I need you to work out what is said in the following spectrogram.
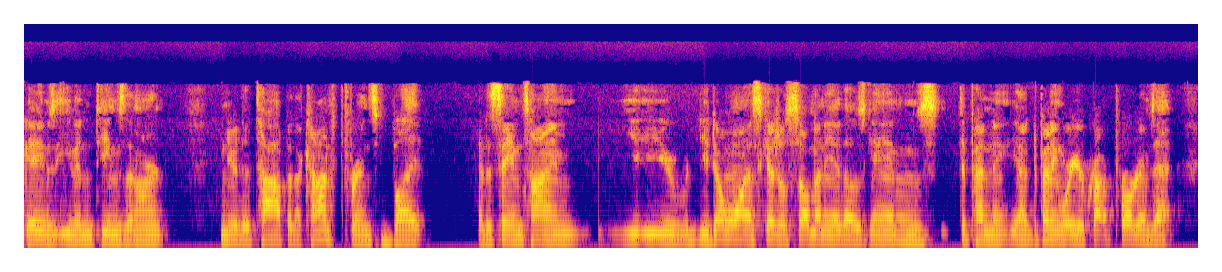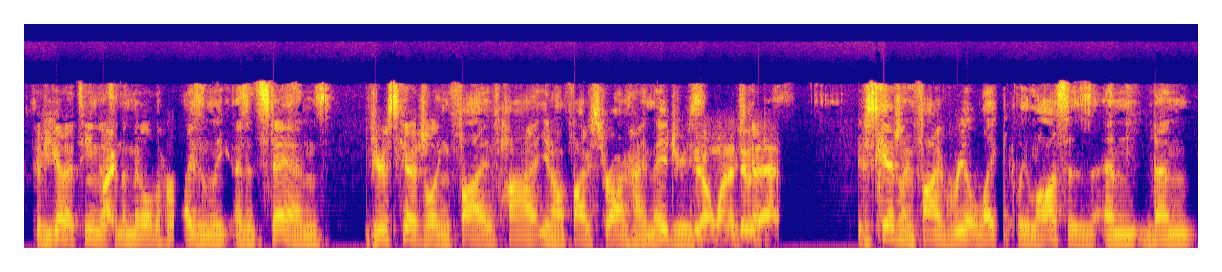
games, even teams that aren't near the top of the conference. But at the same time, you you, you don't want to schedule so many of those games depending you know depending where your program's at. So if you got a team that's right. in the middle of the Horizon League as it stands, if you're scheduling five high, you know, five strong high majors, you don't want to do that you're scheduling five real likely losses, and then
